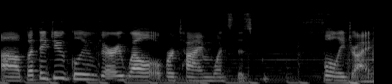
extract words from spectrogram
uh, but they do glue very well over time once this fully dried.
